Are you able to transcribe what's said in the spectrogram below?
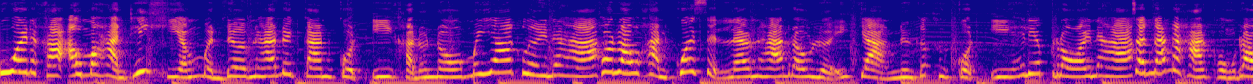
กล้วยนะคะ เอามาหั่นที่เขียงเหมือนเดิมนะคะ โดยการกด E ค่ะน้องๆไม่ยากเลยนะคะพอเราหั่นกล้วยเสร็จแล้วนะคะ เราเหลืออีกอย่างหนึ่งก็คือกด E ให้เรียบร้อยนะคะจากนั้นอาหารของเรา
